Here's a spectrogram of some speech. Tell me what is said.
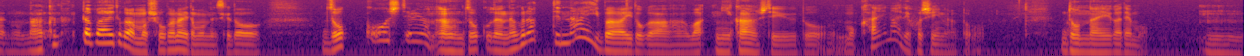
あの亡くなった場合とかはもうしょうがないと思うんですけど続行してるような続行ではなくなってない場合とかはに関して言うともう変えないでほしいなと。どんな映画でも。うん。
